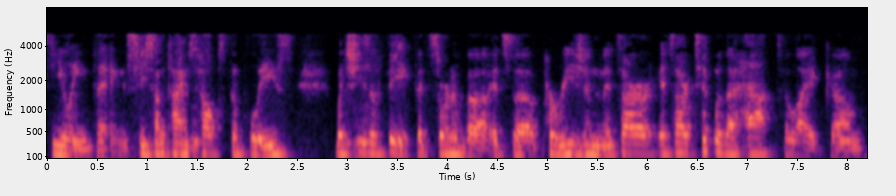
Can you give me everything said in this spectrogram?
stealing things. She sometimes mm. helps the police, but she's mm. a thief. It's sort of a, it's a Parisian. It's our it's our tip of the hat to like. Um,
